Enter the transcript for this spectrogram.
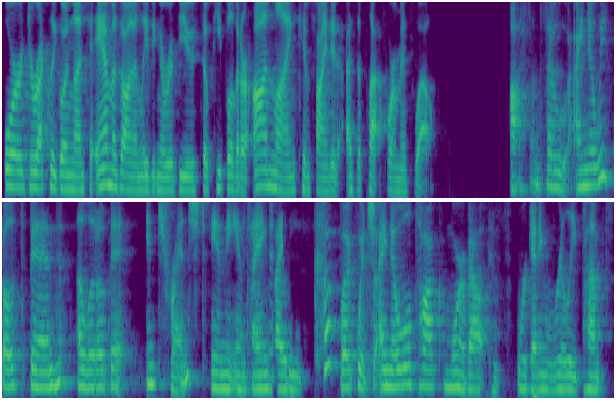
or directly going on to Amazon and leaving a review so people that are online can find it as a platform as well. Awesome. So I know we've both been a little bit entrenched in the anti anxiety cookbook, which I know we'll talk more about because we're getting really pumped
